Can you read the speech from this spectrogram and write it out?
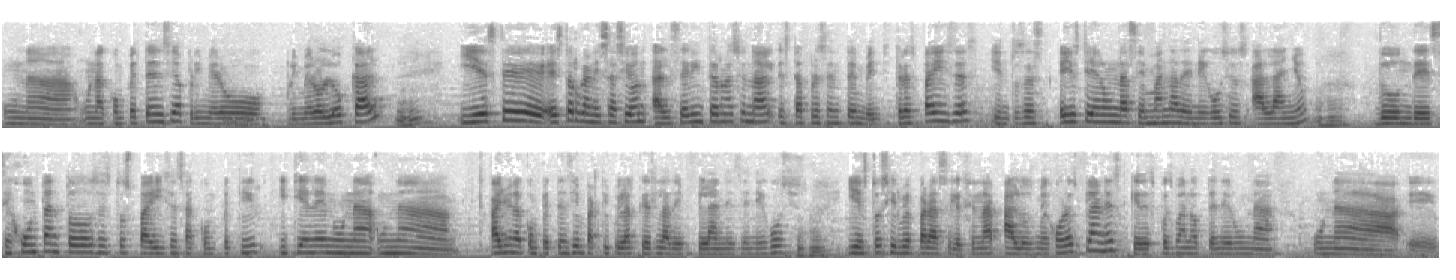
una, una competencia, primero, primero local, y este, esta organización, al ser internacional, está presente en 23 países y entonces ellos tienen una semana de negocios al año donde se juntan todos estos países a competir y tienen una, una hay una competencia en particular que es la de planes de negocios. Y esto sirve para seleccionar a los mejores planes que después van a obtener una, una eh,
